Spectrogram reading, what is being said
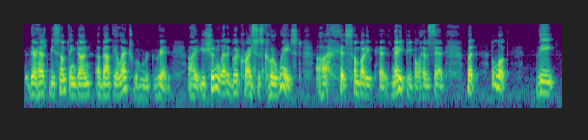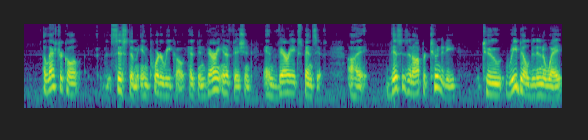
there has to be something done about the electrical grid. Uh, you shouldn't let a good crisis go to waste, uh, as somebody, as many people have said. But, but look, the electrical system in Puerto Rico has been very inefficient and very expensive. Uh, this is an opportunity to rebuild it in a way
